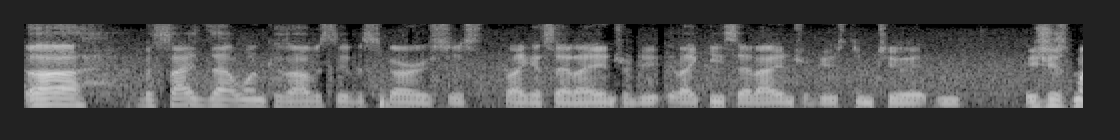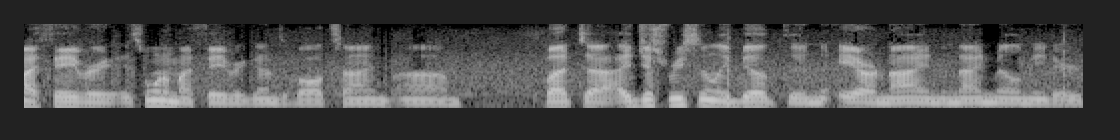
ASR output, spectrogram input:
Uh, besides that one, because obviously the scar is just like I said. I introduced, like he said, I introduced him to it, and it's just my favorite. It's one of my favorite guns of all time. Um, but uh, I just recently built an AR9, a nine millimeter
